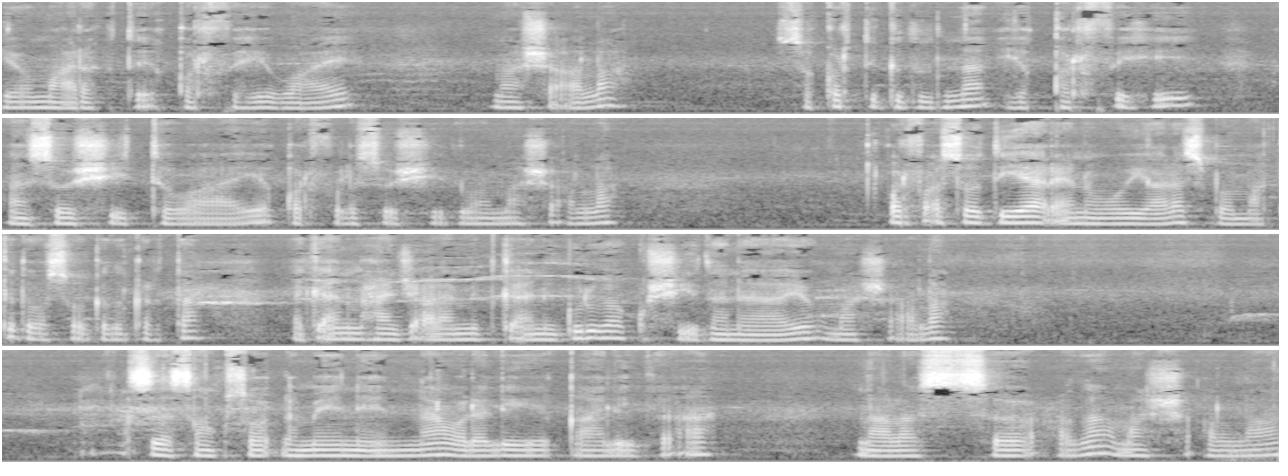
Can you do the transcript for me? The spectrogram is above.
iyo maaragtay qorfihii waaye. Maasha allah sokortii gaduudna iyo qorfihii aan soo shiita waaye. Qorfo la soo shiida waaye maasha allah qorfo asoo diyaar ana wuu yaalla supermarket waa soo gadan kartaa laakiin ani maxaan jeclaa midka ani guriga ku shiidanayo maasha allah sidaasaan ku soo dhameyneynaa walaalihii qaaliga ah nala socda maasha allah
